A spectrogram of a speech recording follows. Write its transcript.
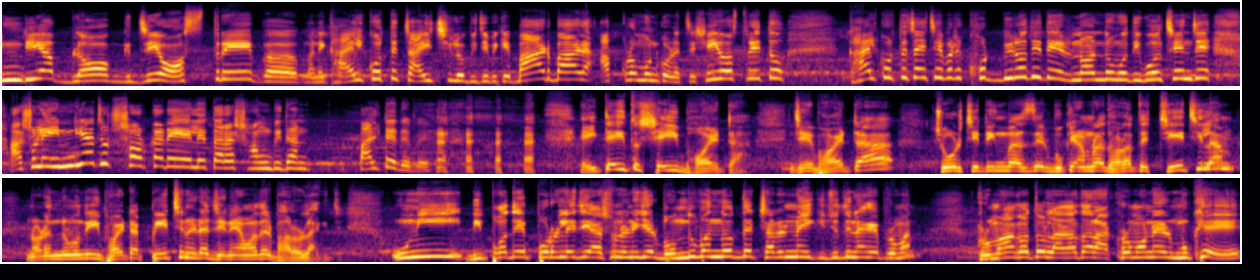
ইন্ডিয়া ব্লগ যে অস্ত্রে মানে ঘায়েল করতে চাইছিল বিজেপিকে, বারবার আক্রমণ করেছে, সেই অস্ত্রেই তো ঘায়ল করতে চাইছে। এবারে খোট বিরোধীদের নরেন্দ্র মোদী বলছেন যে, আসলে ইন্ডিয়া জোট সরকারে এলে তারা সংবিধান পাল্টে দেবে। এইটাই তো সেই ভয়টা। যে ভয়টা চোর চিটিংবাজদের বুকে আমরা ধরাতে চেয়েছিলাম, নরেন্দ্র মোদী ভয়টা পেয়েছেন, এটা জেনে আমাদের ভালো লাগছে। উনি বিপদে পড়লে যে আসলে নিজের বন্ধু বান্ধবদের ছাড়েন নাই কিছুদিন আগে প্রমাণ। ক্রমাগত লাগাতার আক্রমণের মুখে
